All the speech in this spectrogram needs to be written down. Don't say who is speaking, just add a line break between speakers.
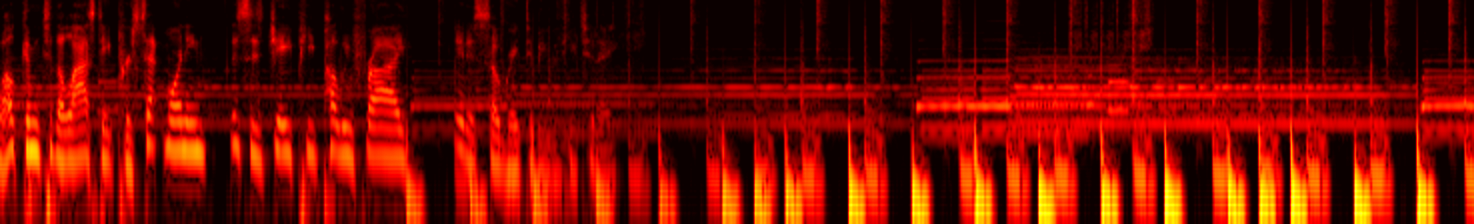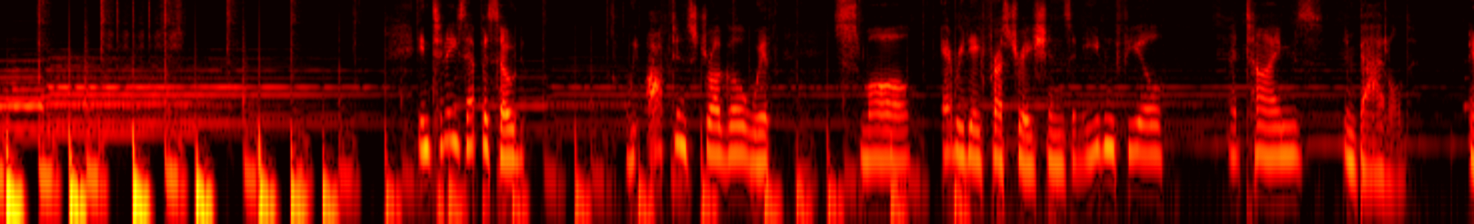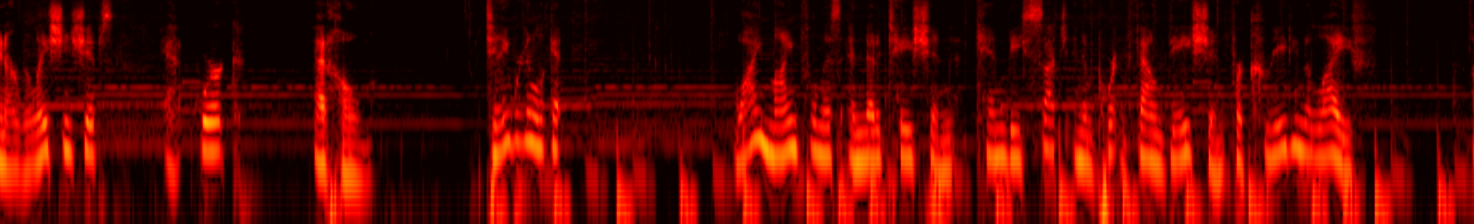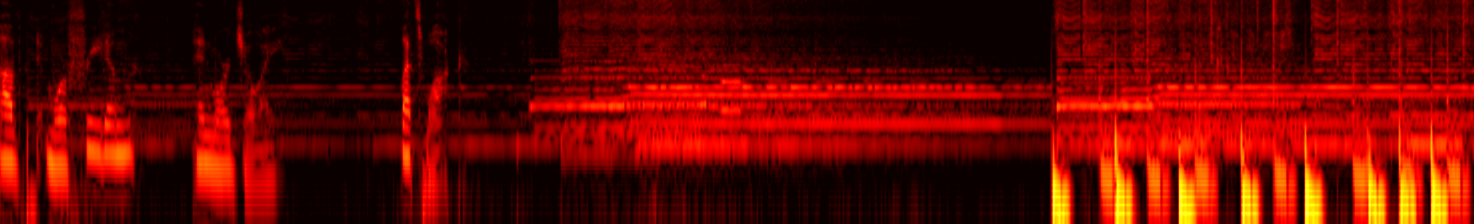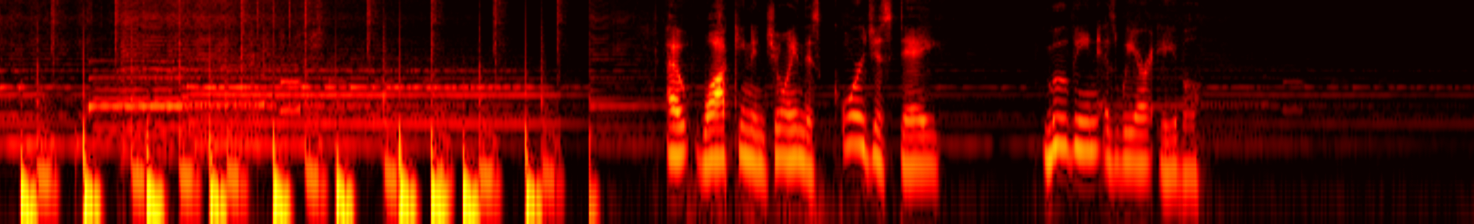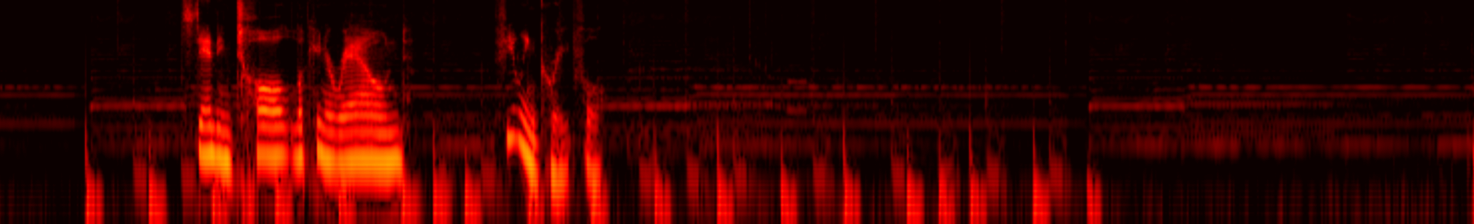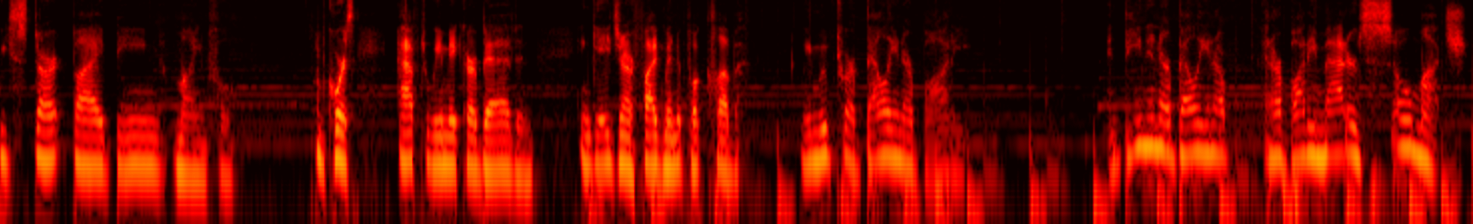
Welcome to the last 8% morning. This is JP Pawliw-Fry. It is so great to be with you today. In today's episode, we often struggle with small, everyday frustrations and even feel at times embattled in our relationships, at work, at home. Today, we're going to look at why mindfulness and meditation can be such an important foundation for creating a life of more freedom and more joy. Let's walk. Out walking, enjoying this gorgeous day, moving as we are able. Standing tall, looking around, feeling grateful. We start by being mindful. Of course, after we make our bed and engage in our five minute book club, we move to our belly and our body. And being in our belly and our, and our body matters so much.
